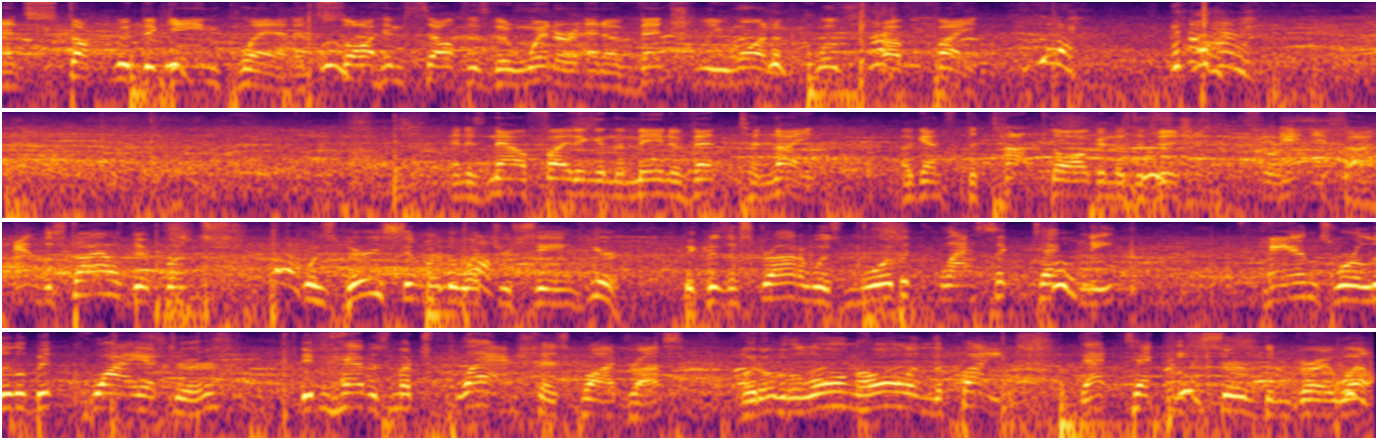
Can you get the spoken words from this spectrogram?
and stuck with the game plan and saw himself as the winner and eventually won a close, tough fight. And is now fighting in the main event tonight against the top dog in the division, and, and the style difference was very similar to what you're seeing here because Estrada was more the classic technique. Hands were a little bit quieter, didn't have as much flash as Cuadras, but over the long haul in the fight, that technique served him very well.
